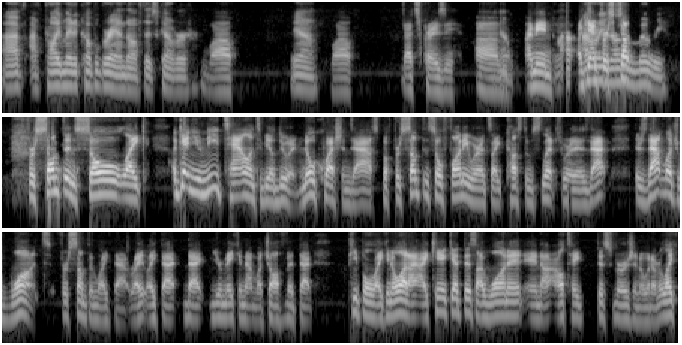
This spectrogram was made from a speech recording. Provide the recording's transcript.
I've I've probably made a couple grand off this cover. Wow. Yeah. Wow. That's crazy. Um, yeah. I mean, again, for some movie, for something so like, again, you need talent to be able to do it. No questions asked. But for something so funny where it's like custom slips, where there's that, there's that much want for something like that, right? Like that, that you're making that much off of it that people like, you know what, I, I can't get this. I want it. And I'll take this version or whatever. Like,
